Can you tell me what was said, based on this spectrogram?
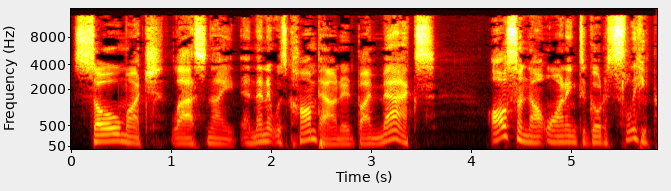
so much last night, and then it was compounded by Max also not wanting to go to sleep.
